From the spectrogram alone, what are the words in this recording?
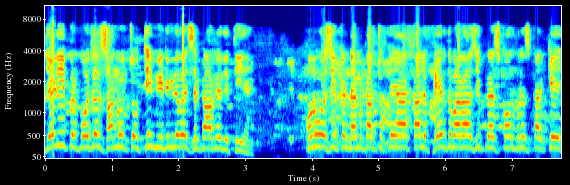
ਜਿਹੜੀ ਪ੍ਰਪੋਜ਼ਲ ਸਾਨੂੰ ਚੌਥੀ ਮੀਟਿੰਗ ਦੇ ਵਿੱਚ ਸਰਕਾਰ ਨੇ ਦਿੱਤੀ ਹੈ। ਉਹਨੂੰ ਅਸੀਂ ਕੰਡੈਮ ਕਰ ਚੁੱਕੇ ਹਾਂ। ਕੱਲ ਫੇਰ ਦੁਬਾਰਾ ਅਸੀਂ ਪ੍ਰੈਸ ਕਾਨਫਰੰਸ ਕਰਕੇ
